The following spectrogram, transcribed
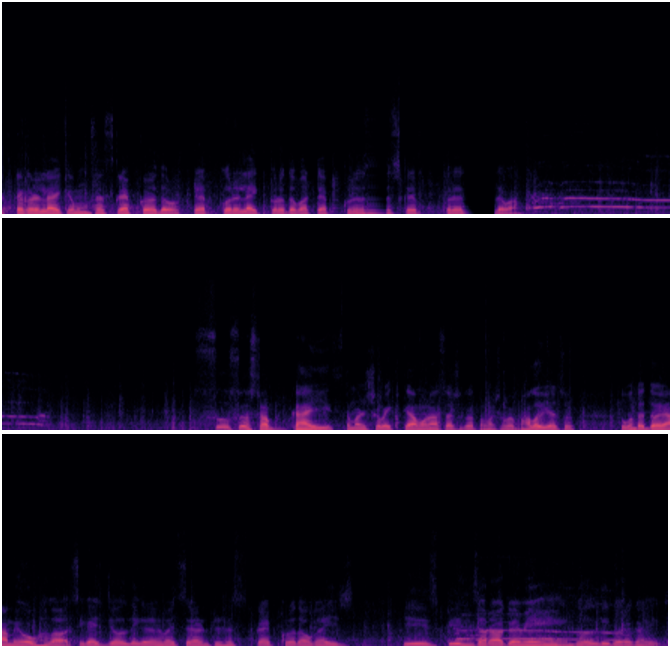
একটা করে লাইক এবং সাবস্ক্রাইব করে দাও। ট্যাপ করে লাইক করে দেবা ট্যাপ করে সাবস্ক্রাইব করে দেওয়া সো সো, সব গাইস তোমার সবাই কেমন আছো? আশা করি তোমরা সবাই ভালোই আছো। তোমাদের দয় আমিও ভালো আছি। গাইস জলদি করে ভাই চ্যানেলটি সাবস্ক্রাইব করে দাও। গাইস ইজ পিন যারা গেমিং জলদি করে গাইস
